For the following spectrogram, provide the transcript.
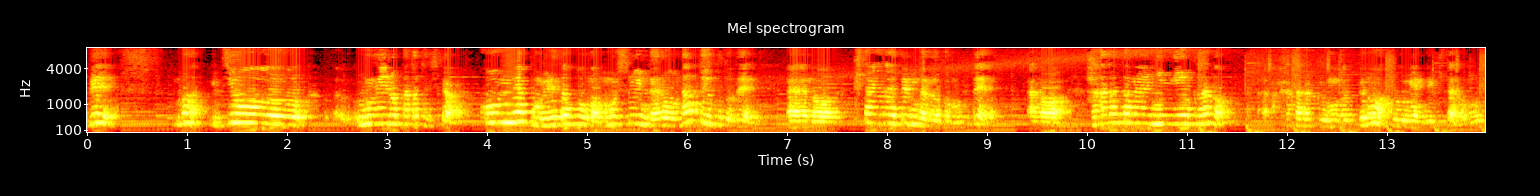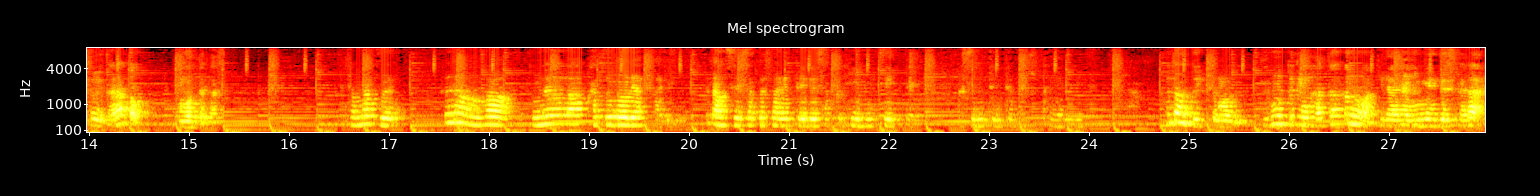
でまあ一応運営の方としてはこういうやつも入れた方が面白いんだろうなということであの期待されてるんだろうと思ってあの働かない人間からの働くものっていうのは表現できたら面白いかなと思ってます。まず普段はどのような活動であったり普段制作されている作品について教えていただきたいです。普段といっても基本的に働くのは嫌いな人間ですから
